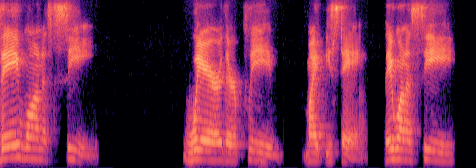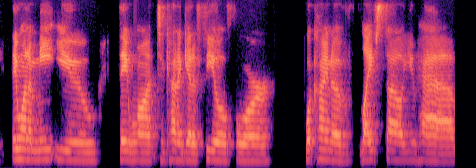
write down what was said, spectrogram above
they want to see where their plebe might be staying. They want to see, they want to meet you. They want to kind of get a feel for what kind of lifestyle you have,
